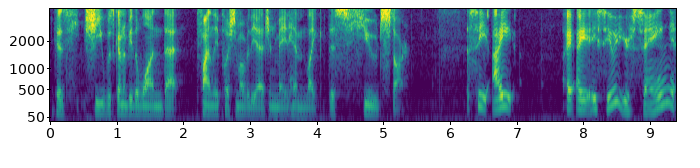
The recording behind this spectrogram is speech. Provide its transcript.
because he, she was going to be the one that finally pushed him over the edge and made him like this huge star. See, I, I, I see what you're saying,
